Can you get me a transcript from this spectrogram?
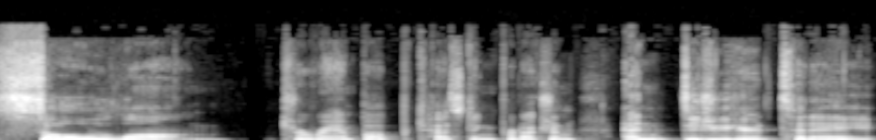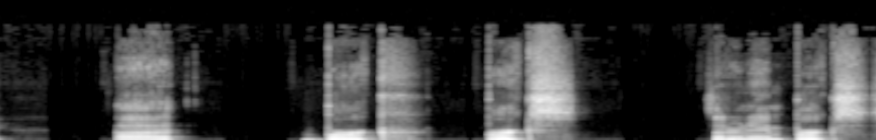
so long to ramp up testing production and did you hear today uh burke Birx? Is that her name? Birx?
